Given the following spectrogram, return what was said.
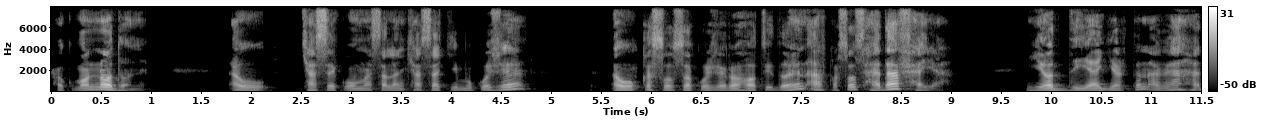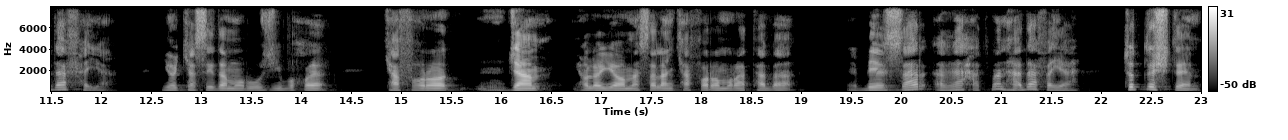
حکمان ندانه او کسی که مثلا کسی که بکشه او قصاص کجه را هاتی داین او قصاص هدف هیا یا دیه گرتن او هدف هیا یا کسی دم روژی بخواه کفارات جمع حالا یا مثلا کفارا مرتبه سر اوه حتما هدف یه تو تشتن.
